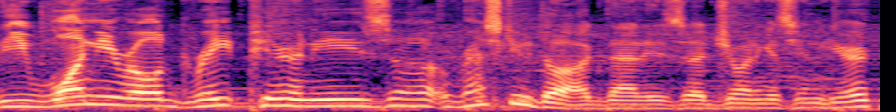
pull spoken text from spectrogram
the one year old Great Pyrenees uh, rescue dog that is uh, joining us in here.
